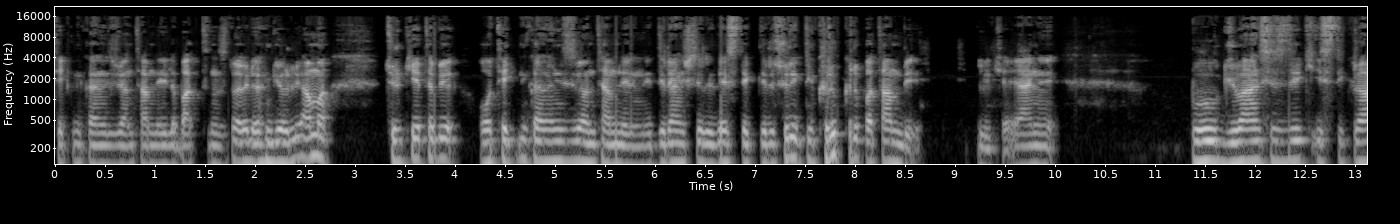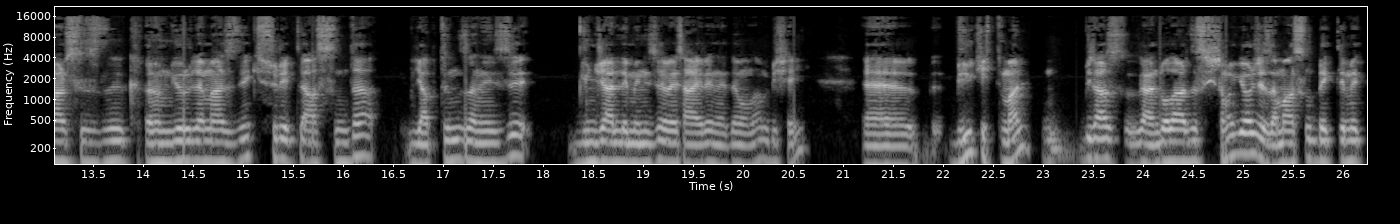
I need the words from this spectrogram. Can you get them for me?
teknik analiz yöntemleriyle baktığınızda öyle öngörülüyor ama Türkiye tabii o teknik analiz yöntemlerini, dirençleri, destekleri sürekli kırıp kırıp atan bir ülke. Yani bu güvensizlik, istikrarsızlık, öngörülemezlik sürekli aslında yaptığınız analizi güncellemenize vesaire neden olan bir şey. Ee, büyük ihtimal biraz yani dolarda sıçrama göreceğiz ama asıl beklemek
